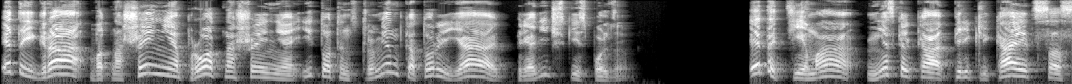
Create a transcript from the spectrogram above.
Это игра в отношения, про отношения и тот инструмент, который я периодически использую. Эта тема несколько перекликается с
